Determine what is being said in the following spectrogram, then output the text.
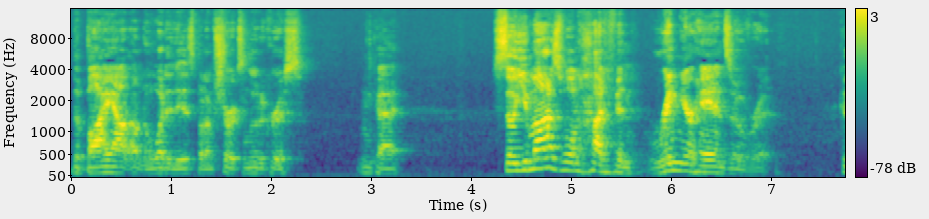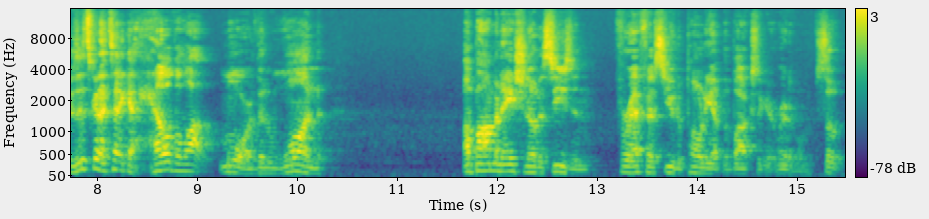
The buyout, I don't know what it is, but I'm sure it's ludicrous. Okay. So you might as well not even wring your hands over it. Because it's going to take a hell of a lot more than one abomination of a season for FSU to pony up the Bucks to get rid of him. So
